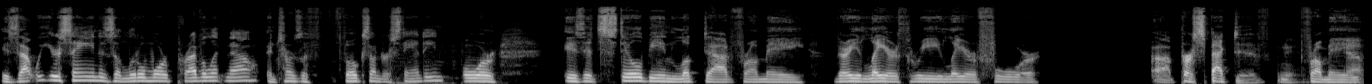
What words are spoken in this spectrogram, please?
Is that what you're saying is a little more prevalent now in terms of folks understanding? Or is it still being looked at from a very layer three, layer four uh, perspective from a yeah.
